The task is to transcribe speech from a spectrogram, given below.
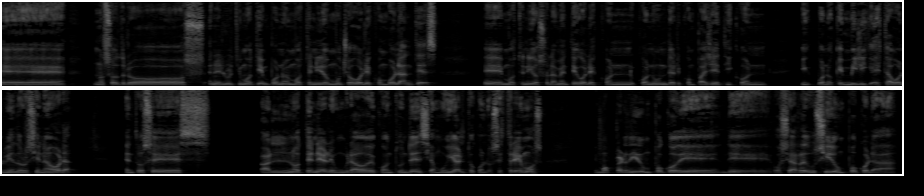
Eh, nosotros en el último tiempo no hemos tenido muchos goles con volantes, eh, hemos tenido solamente goles con, con Under, con Payet y con, y, bueno, que Milik está volviendo recién ahora. Entonces, al no tener un grado de contundencia muy alto con los extremos, hemos perdido un poco de, o se ha reducido un poco la,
